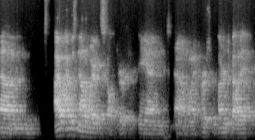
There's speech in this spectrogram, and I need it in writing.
Um, I, I was not aware of the sculpture and, uh, when I first learned about it,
